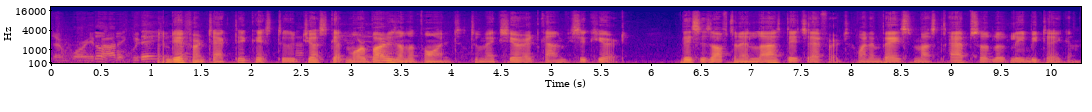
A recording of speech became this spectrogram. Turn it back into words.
Don't worry about it. A different tactic is to just get more bodies on the point to make sure it can be secured. This is often a last-ditch effort when a base must absolutely be taken.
